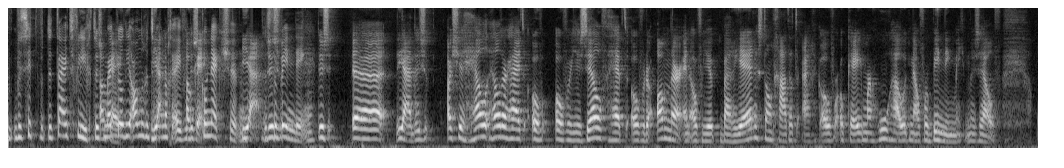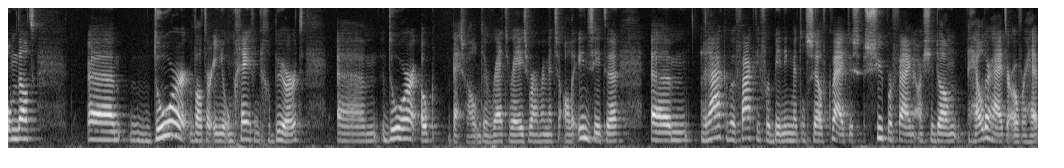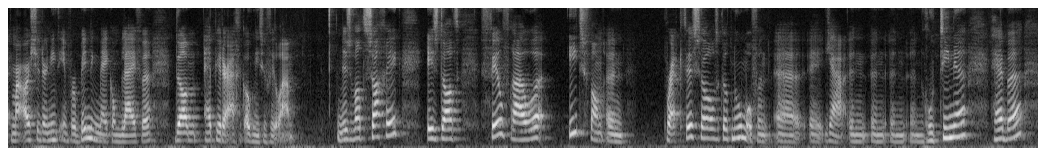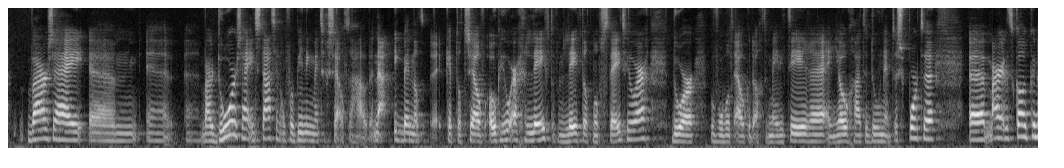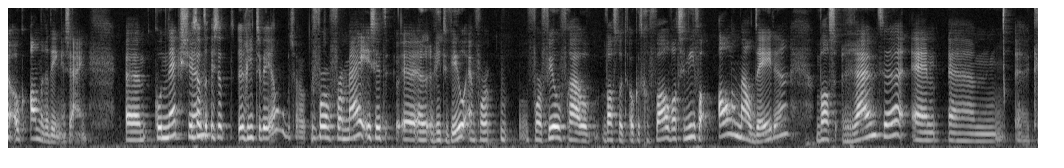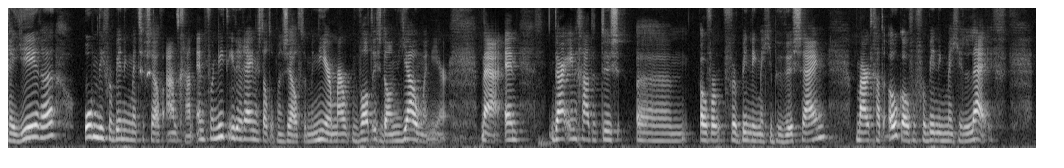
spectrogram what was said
We zitten, de tijd vliegt, dus maar ik wil die andere twee nog even. Dus connection, ja, dus, dus verbinding. Dus, uh, ja, dus als je helderheid over, over, jezelf hebt, over de ander en over je barrières... dan gaat het eigenlijk over, oké, maar hoe hou ik nou verbinding met mezelf? Omdat uh, door wat er in je omgeving gebeurt... Ehm, door ook best wel de red race waar we met z'n allen in zitten, ehm, raken we vaak die verbinding met onszelf kwijt. Dus super fijn als je dan helderheid erover hebt, maar als je er niet in verbinding mee kan blijven, dan heb je er eigenlijk ook niet zoveel aan. Dus wat zag ik, is dat veel vrouwen iets van een practice, zoals ik dat noem, of een, uh, uh, ja, een, een, een, een routine hebben waar zij, um, uh, uh, waardoor zij in staat zijn om verbinding met zichzelf te houden. Nou, ik, ben dat, ik heb dat zelf ook heel erg geleefd, of leef dat nog steeds heel erg, door bijvoorbeeld elke dag te mediteren en yoga te doen en te sporten. Uh, maar dat kan, kunnen ook andere dingen zijn. Um, connection. Is dat, is dat een ritueel? Zo? Voor, voor mij is het uh, een ritueel. En voor, voor veel vrouwen was dat ook het geval. Wat ze in ieder geval allemaal deden, was ruimte en um, uh, creëren om die verbinding met zichzelf aan te gaan. En voor niet iedereen is dat op eenzelfde manier. Maar wat is dan jouw manier? Nou ja, en daarin gaat het dus um, over verbinding met je bewustzijn. Maar het gaat ook over verbinding met je lijf.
